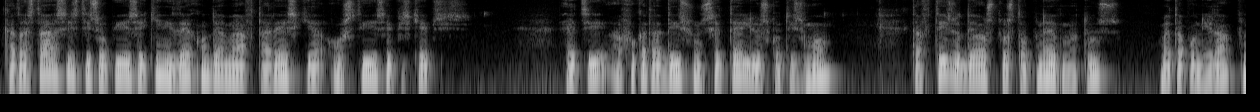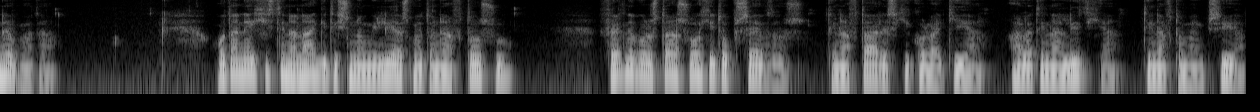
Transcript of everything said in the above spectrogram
Καταστάσεις τις οποίες εκείνοι δέχονται με αυταρέσκεια οστείες επισκέψεις. Έτσι, αφού καταντήσουν σε τέλειο σκοτισμό, ταυτίζονται ως προς το πνεύμα τους με τα πονηρά πνεύματα. Όταν έχεις την ανάγκη της συνομιλίας με τον εαυτό σου, φέρνε μπροστά σου όχι το ψεύδος, την αυτάρεσκη κολακία, αλλά την αλήθεια, την αυτομεμψία.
